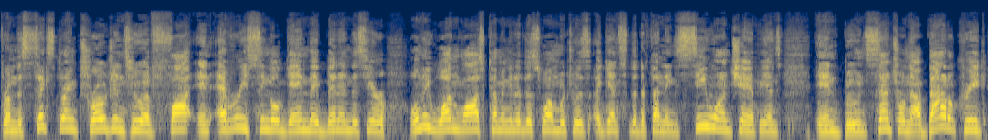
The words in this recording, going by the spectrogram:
From the sixth ranked Trojans who have fought in every single game they've been in this year. Only one loss coming into this one, which was against the defending C1 champions in Boone Central. Now, Battle Creek,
